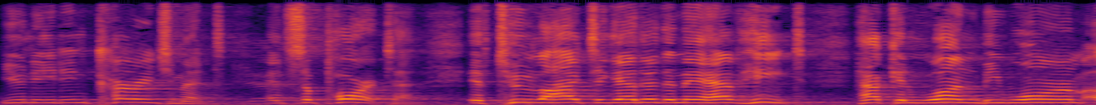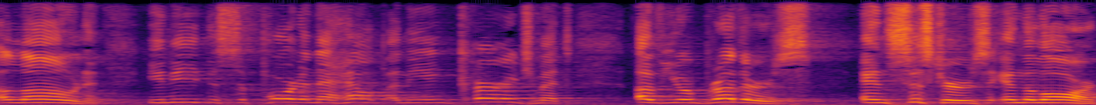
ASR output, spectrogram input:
You need encouragement and support. If two lie together, then they have heat. How can one be warm alone? You need the support and the help and the encouragement of your brothers and sisters in the Lord.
